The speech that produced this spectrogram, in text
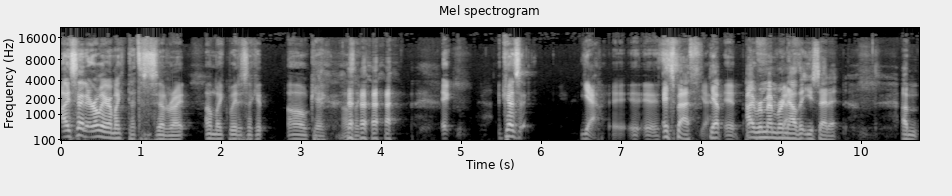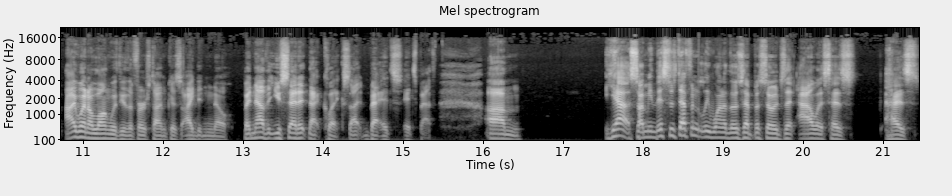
I said earlier, I'm like, that doesn't sound right. I'm like, wait a second. Oh, okay. I was like, because, yeah, it, it's, it's Beth. yeah, yep. it- I remember Beth. now that you said it. Um, I went along with you the first time because I didn't know, but now that you said it, that clicks. I bet it's it's Beth. Um, yeah. So I mean, this was definitely one of those episodes that Alice has has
